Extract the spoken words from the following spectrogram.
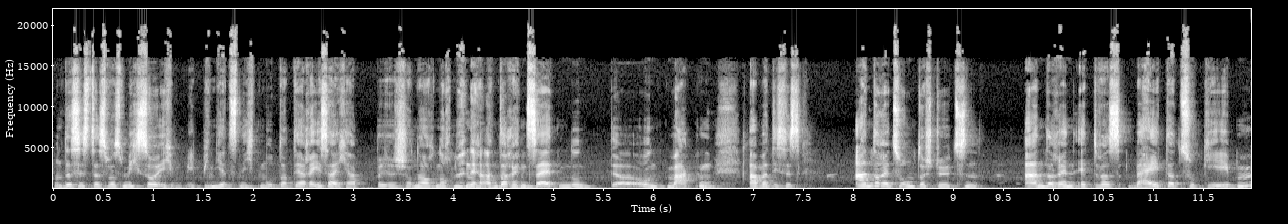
Und das ist das, was mich so, ich, ich bin jetzt nicht Mutter Teresa, ich habe schon auch noch meine anderen Seiten und, äh, und Macken, aber dieses andere zu unterstützen, anderen etwas weiterzugeben,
